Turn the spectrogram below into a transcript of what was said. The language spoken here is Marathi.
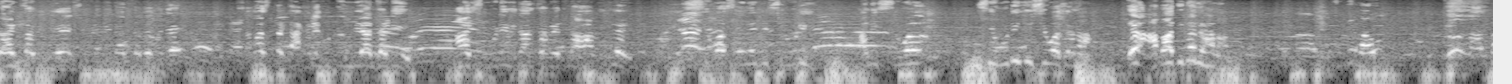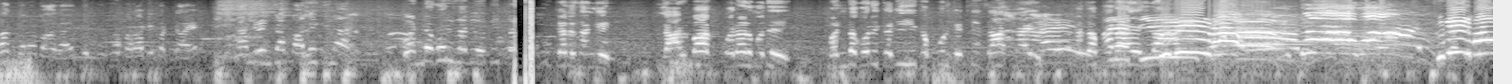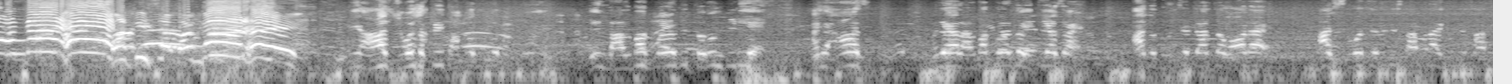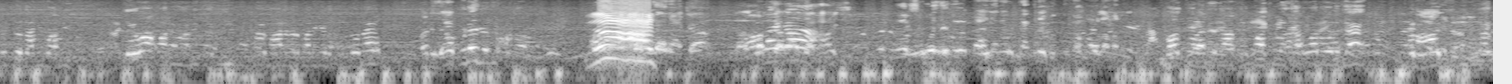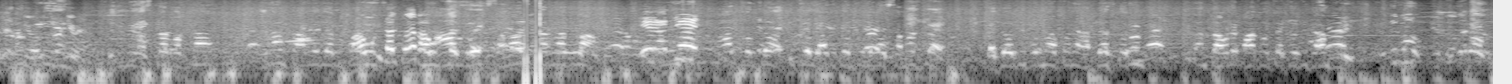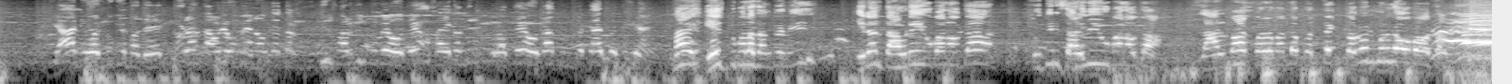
गटचा विजय शिवडी विधानसभेमध्ये समस्त ठाकरे कुटुंबियांसाठी हा शिवडी विधानसभेतला हा विजय. शिवसेनेची शिवडी आणि शिव शिवडीची शिवसेना हे अबाधितच राहणार भाऊ जो लालबाग भाग आहे तो पूर्ण मराठी पट्टा आहे. ठाकरेंचा पालेकिला आहे बंडखोरी झाली होती तर सांगेल लालबाग परळमध्ये बंडखोरी कधीही कपूर घेतली जात नाही. आज शिवशक्ती. ही लालबाग परळची तरुण पिढी आहे. आणि आज म्हणजे या लालबाग परळचा इतिहास आहे. आज दोनशे चारचा वॉर्ड आहे. आज शिवसेनेची स्थापना एकोणीशे सहासष्ट झाली. झाली तेव्हापासून आम्ही कधी मुंबई महानगरपालिकेला आलो नाही. आणि यापुढे कधी होणार आहे. पण आज तुम्ही रस्त्यावर बघता, या निवडणुकीमध्ये किरण तावडे उभे नव्हते तर सुधीर साळवी उभे होते असा एकंदरीत प्रत्यय होता. तुमचं काय प्रतिक्रिया आहे? नाही हेच तुम्हाला सांगतोय मी. किरण तावडे उभा नव्हता सुधीर साळवी उभा नव्हता. लालबाग परळ मधला प्रत्येक तरुण मुलगा उभा होता.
